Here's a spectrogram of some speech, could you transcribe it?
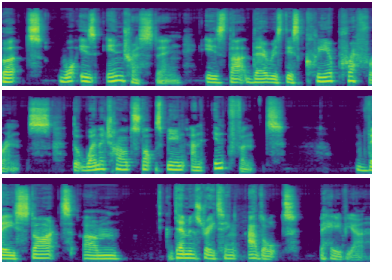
But what is interesting is that there is this clear preference that when a child stops being an infant, they start um, demonstrating adult behavior.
